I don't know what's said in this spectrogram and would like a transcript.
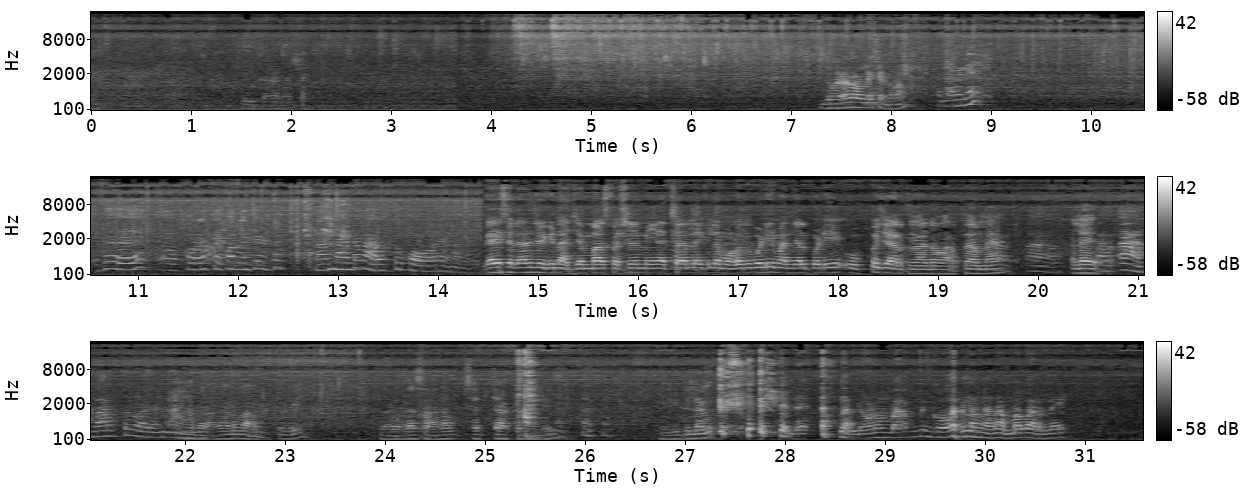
ഇതാണ് ഷർട്ട് ദൂരം റൗണ്ട് വെച്ചിട്ടോ അങ്ങനെ ഇത് കുറച്ച് കുറച്ചിട്ട് നന്നായിട്ട് വറുത്ത് കോരണം ഗൈസ് എല്ലാവരും ചോദിക്കുന്ന അജമ്മ സ്പെഷ്യൽ മീനച്ചാറിലേക്കുള്ള മുളക് പൊടി മഞ്ഞൾപ്പൊടി ഉപ്പ് ചേർത്തതാണ് വറുത്ത അമ്മ. അല്ലേ? ആ വറുത്ത് കോരണം. അതാണ് വറുത്തത്. ഇവിടെ സാധനം സെറ്റ് ആക്കുന്നുണ്ട്. ഇതിലും നല്ലോണം വറുത്ത് കോരണം എന്നാണ് അമ്മ പറഞ്ഞേ.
